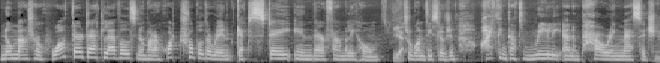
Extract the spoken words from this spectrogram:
no matter what their debt levels, no matter what trouble they're in, get to stay in their family home yeah. through one of these solutions. I think that's really an empowering message mm.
